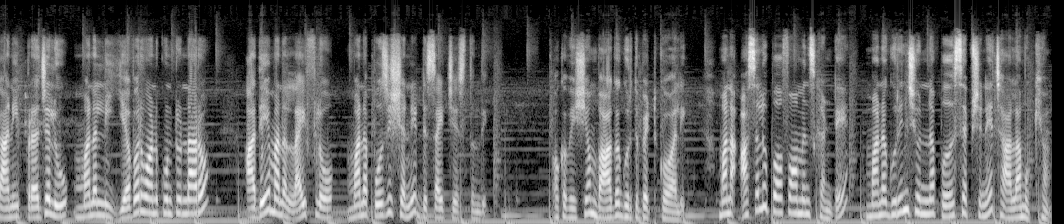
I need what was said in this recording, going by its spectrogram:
కానీ ప్రజలు మనల్ని ఎవరు అనుకుంటున్నారో అదే మన లైఫ్లో మన పొజిషన్ని డిసైడ్ చేస్తుంది. ఒక విషయం బాగా గుర్తుపెట్టుకోవాలి. మన అసలు పర్ఫార్మెన్స్ కంటే మన గురించి ఉన్న పర్సెప్షనే చాలా ముఖ్యం.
